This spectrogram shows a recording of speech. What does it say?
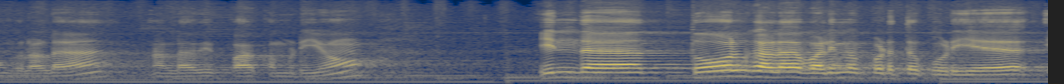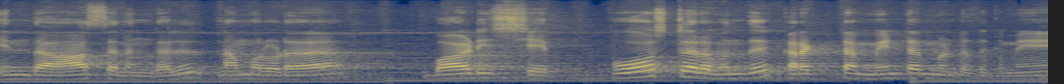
உங்களால் நல்லாவே பார்க்க முடியும். இந்த தோள்களை வலிமைப்படுத்தக்கூடிய இந்த ஆசனங்கள் நம்மளோட பாடி ஷேப் போஸ்டரை வந்து கரெக்டாக மெயின்டைன் பண்ணுறதுக்குமே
